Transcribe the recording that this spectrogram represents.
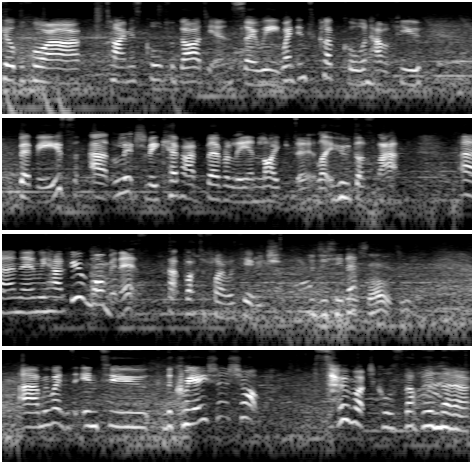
Kill before our time is called for Guardian, so we went into Club Cool and have a few bevies, and literally Kev had Beverly and liked it, like who does that? And then we had a few more minutes, that butterfly was huge. Did you see that? Isn't it? And we went into the creation shop, so much cool stuff in there.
